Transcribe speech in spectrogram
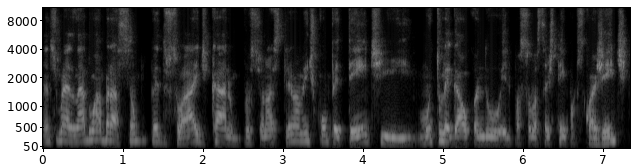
Antes de mais nada, um abração para o Pedro Suaide, cara, um profissional extremamente competente e muito legal quando ele passou bastante tempo aqui com a gente.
